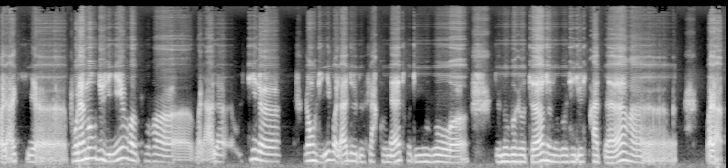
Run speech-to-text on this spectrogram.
voilà, qui pour l'amour du livre, pour voilà aussi le l'envie voilà de, faire connaître de nouveaux de nouveaux auteurs de nouveaux illustrateurs voilà.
